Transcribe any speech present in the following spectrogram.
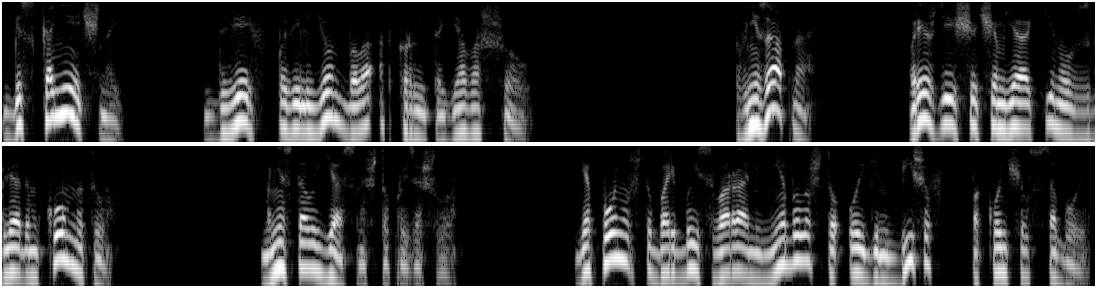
бесконечной. Дверь в павильон была открыта. Я вошел. Внезапно, прежде еще чем я окинул взглядом комнату, мне стало ясно, что произошло. Я понял, что борьбы с ворами не было, что Ойген Бишев покончил с собою.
